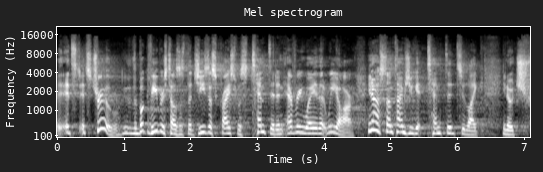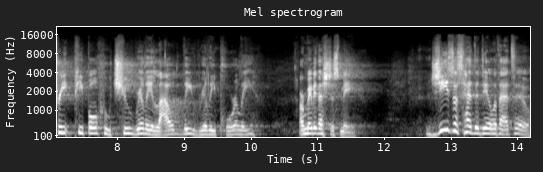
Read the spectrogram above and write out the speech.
It's, it's true. The book of Hebrews tells us that Jesus Christ was tempted in every way that we are. You know how sometimes you get tempted to like, you know, treat people who chew really loudly, really poorly? Or maybe that's just me. Jesus had to deal with that too.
